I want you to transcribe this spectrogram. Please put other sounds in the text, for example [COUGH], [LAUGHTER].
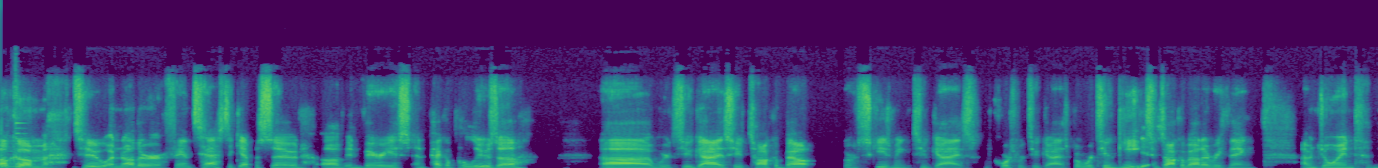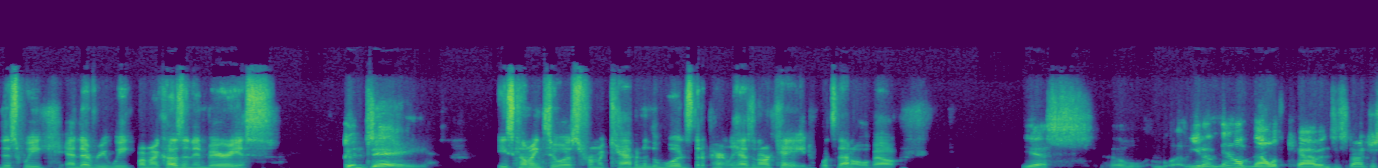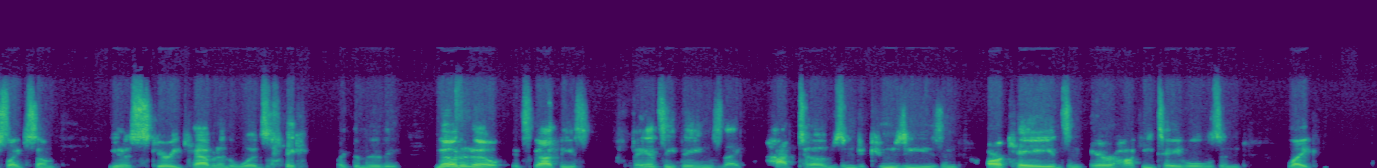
Welcome to another fantastic episode of Invarious and Peckapalooza. Uh, we're two guys who talk about, or excuse me, two guys. Of course, we're two guys, but we're two geeks Yes. who talk about everything. I'm joined this week and every week by my cousin Invarious. Good day. He's coming to us from a cabin in the woods that apparently has an arcade. What's that all about? Yes. Uh, You know, now now with cabins, it's not just like some, you know, scary cabin in the woods [LAUGHS] like like the movie. No, no, no. It's got these fancy things like hot tubs and jacuzzis and arcades and air hockey tables and like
